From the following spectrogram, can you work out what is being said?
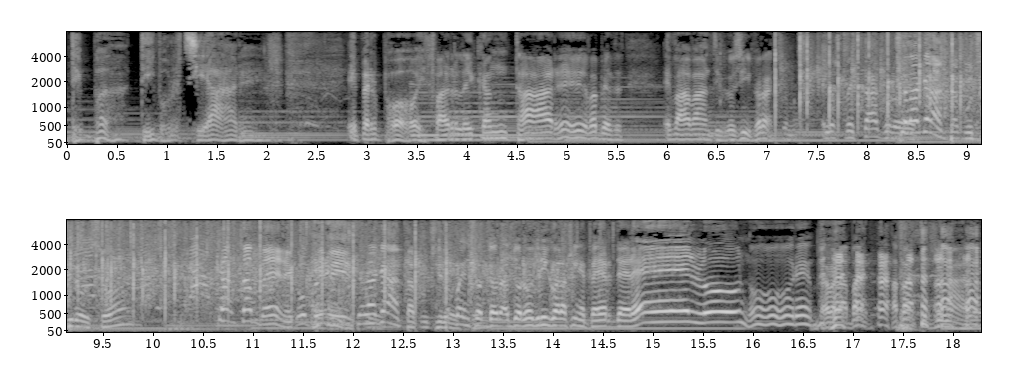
debba divorziare e per poi farle cantare, vabbè, e va avanti così, però insomma, è lo spettacolo. Se la è- canta Pucci Rosso? eh? Canta bene, complimenti. Se la canta Pucci Rosso? Poi insomma, Rodrigo alla fine perdere l'onore, la, par- la parte finale.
